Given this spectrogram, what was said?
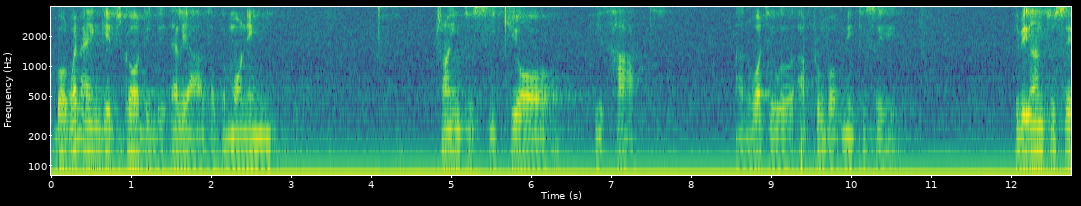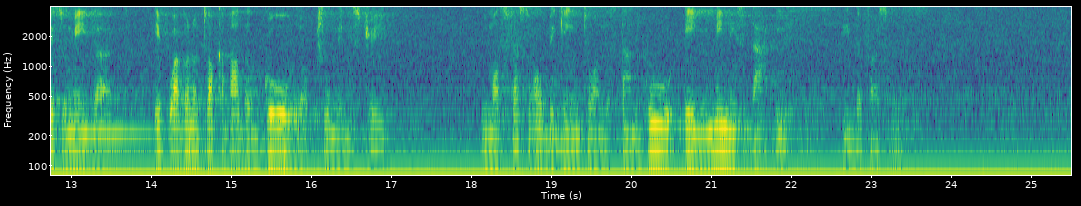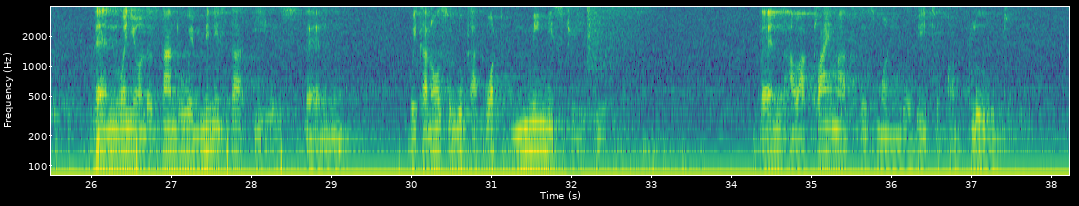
But when I engage God in the early hours of the morning, trying to secure his heart and what he will approve of me to say, he began to say to me that if we are going to talk about the goal of true ministry, we must first of all begin to understand who a minister is in the first place. Then, when you understand who a minister is, then we can also look at what ministry is. Then, our climax this morning will be to conclude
